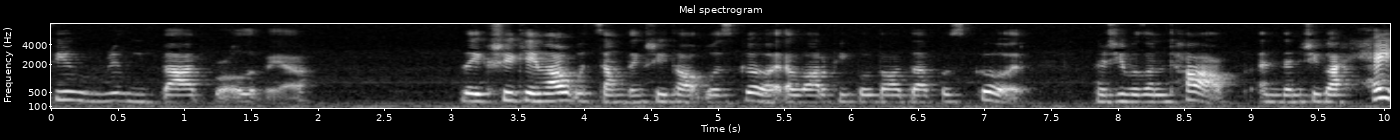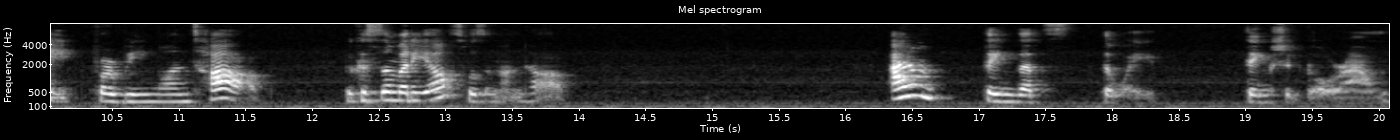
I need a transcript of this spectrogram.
feel really bad for Olivia. Like she came out with something she thought was good. A lot of people thought that was good. And she was on top. And then she got hate for being on top. Because somebody else wasn't on top. I don't think that's the way things should go around.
